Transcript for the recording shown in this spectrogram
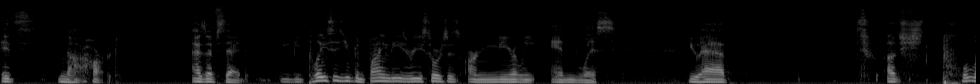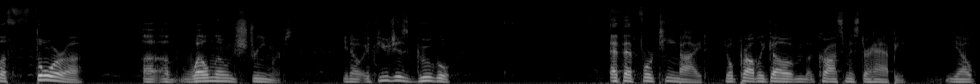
It's not hard. As I've said, the, places you can find these resources are nearly endless. You have a plethora uh, of well known streamers. You know, if you just Google FF14 guide, you'll probably go across Mr. Happy. You know,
